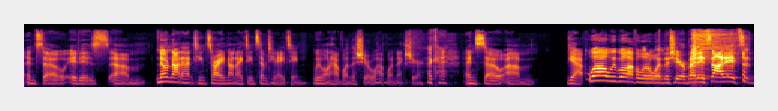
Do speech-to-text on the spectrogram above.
And so it is, um, no, not 19, sorry, not 19, 17, 18. We won't have one this year. We'll have one next year. Okay. And so, um, yeah, well, we will have a little one this year, but it's not. It's a,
